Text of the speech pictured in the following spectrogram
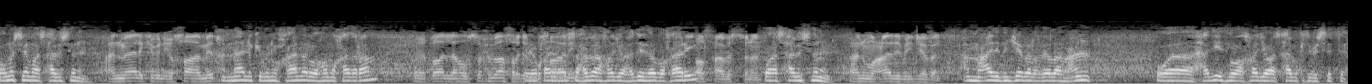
ومسلم وأصحاب السنن. عن مالك بن يخامر. عن مالك بن يخامر وهو مخضرم. ويقال له صحبة أخرج البخاري. ويقال له صحبة أخرج حديث البخاري. وأصحاب السنن. وأصحاب السنن. عن معاذ بن جبل. عن معاذ بن جبل رضي الله عنه وحديثه أخرجه أصحاب الكتب الستة.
